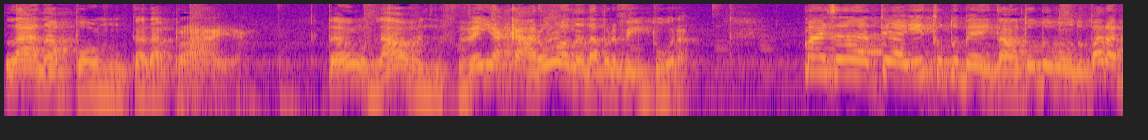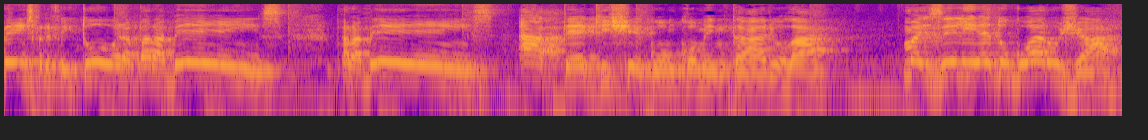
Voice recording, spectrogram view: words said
lá na ponta da praia. Então, lá vem a carona da prefeitura. Mas até aí tudo bem, tá? Todo mundo, parabéns prefeitura, parabéns, parabéns. Até que chegou um comentário lá mas ele é do Guarujá.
